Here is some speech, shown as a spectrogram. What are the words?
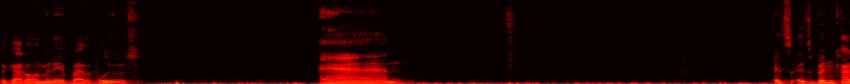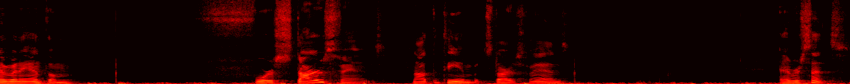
they got eliminated by the Blues. And it's it's been kind of an anthem for Stars fans, not the team, but Stars fans ever since.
